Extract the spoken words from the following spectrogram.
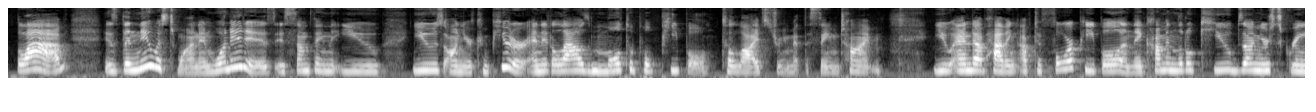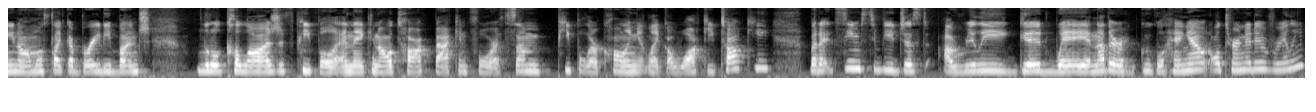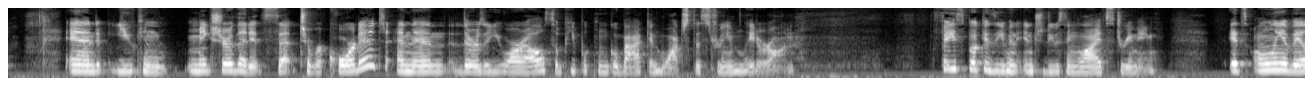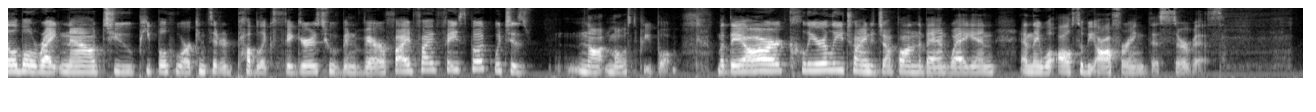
Blab is the newest one, and what it is is something that you use on your computer and it allows multiple people to live stream at the same time. You end up having up to four people and they come in little cubes on your screen, almost like a Brady Bunch little collage of people, and they can all talk back and forth. Some people are calling it like a walkie talkie, but it seems to be just a really good way, another Google Hangout alternative, really. And you can make sure that it's set to record it, and then there's a URL so people can go back and watch the stream later on. Facebook is even introducing live streaming. It's only available right now to people who are considered public figures who have been verified by Facebook, which is not most people. But they are clearly trying to jump on the bandwagon and they will also be offering this service.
